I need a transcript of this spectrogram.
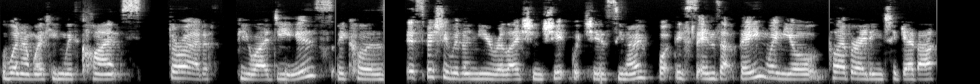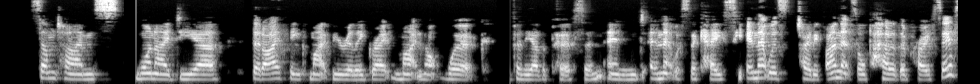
when I'm working with clients, throw out a few ideas because especially with a new relationship, which is, you know, what this ends up being when you're collaborating together, sometimes one idea that I think might be really great might not work for the other person and and that was the case and that was totally fine that's all part of the process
